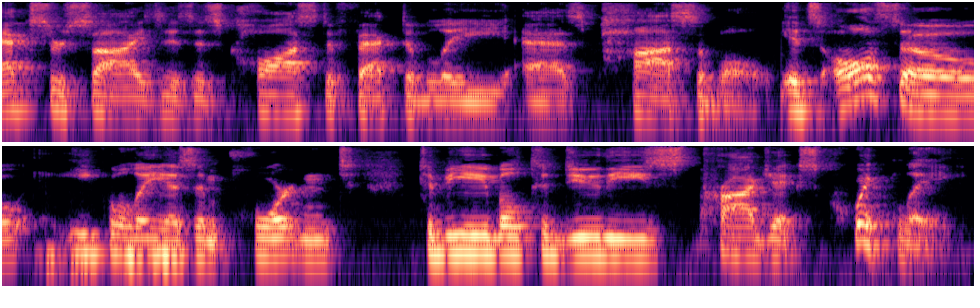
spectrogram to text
exercises as cost effectively as possible. It's also equally as important to be able to do these projects quickly.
